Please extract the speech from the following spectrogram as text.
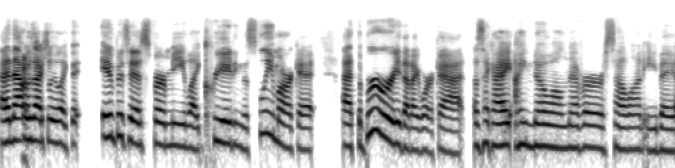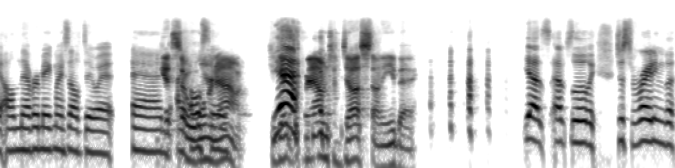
And that was actually like the impetus for me like creating this flea market at the brewery that I work at. I was like, I, I know I'll never sell on eBay. I'll never make myself do it. And You get so also- worn out. You Yeah. get ground to dust on eBay. Yes, absolutely. Just writing the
